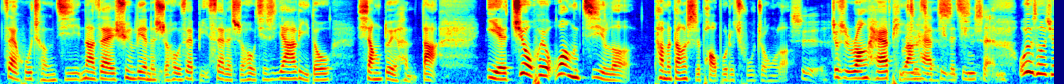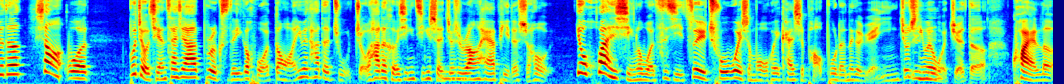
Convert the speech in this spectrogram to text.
在乎成绩。那在训练的时候，在比赛的时候，其实压力都相对很大，也就会忘记了他们当时跑步的初衷了。是，就是 run happy run happy 的精神。我有时候觉得，像我。不久前参加 Brooks 的一个活动啊，因为他的主轴、他的核心精神就是 Run Happy 的时候，又唤醒了我自己最初为什么我会开始跑步的那个原因，就是因为我觉得快乐。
